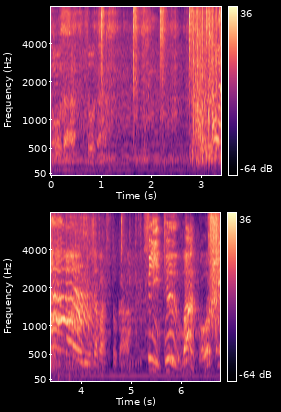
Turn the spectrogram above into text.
どうだ？どうだ？おー両者バースとか？321ゴーゴーおし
